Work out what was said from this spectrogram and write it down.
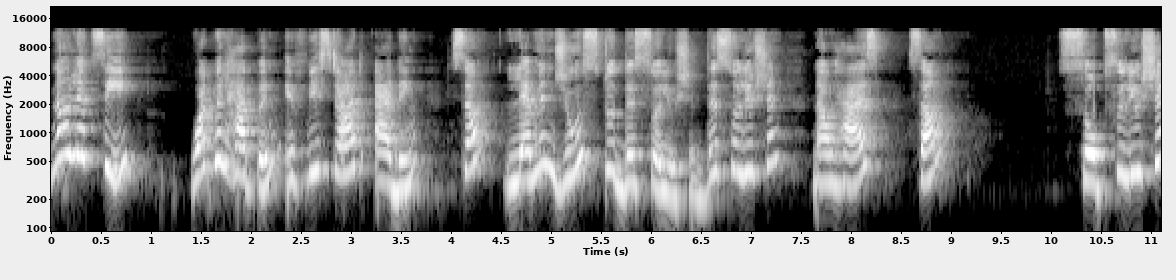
Now let's see what will happen if we start adding some lemon juice to this solution. This solution now has some soap solution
